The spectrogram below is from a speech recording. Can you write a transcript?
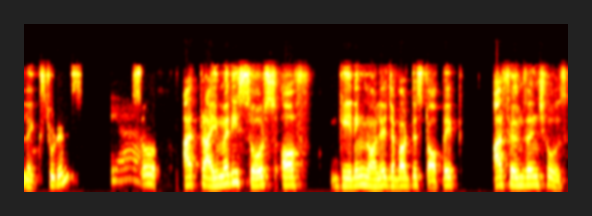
like students. yeah So, our primary source of gaining knowledge about this topic are films and shows.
